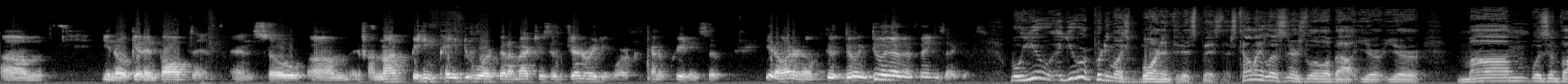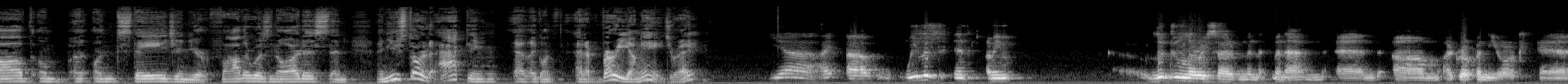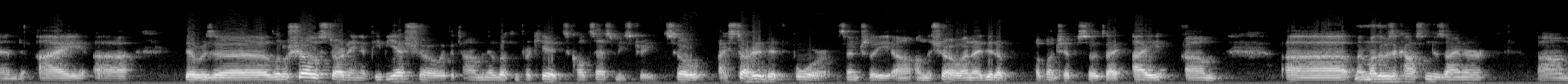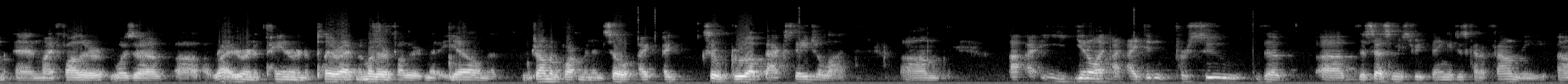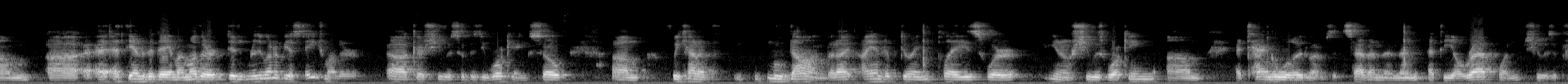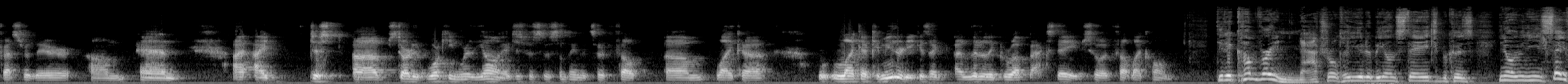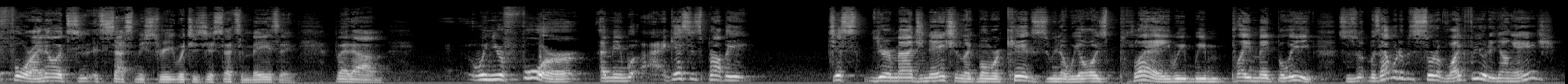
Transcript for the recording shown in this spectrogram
um, you know, get involved in. And so, um, if I'm not being paid to work, then I'm actually sort of generating work, kind of creating some, you know, I don't know, do, doing doing other things, I guess. Well, you you were pretty much born into this business. Tell my listeners a little about your your mom was involved on on stage, and your father was an artist, and and you started acting at like on, at a very young age, right? Yeah, I uh, we lived in. I mean, lived in the Lower East Side of Manhattan, and um, I grew up in New York. And I uh, there was a little show starting a PBS show at the time, and they're looking for kids called Sesame Street. So I started at four, essentially, uh, on the show, and I did a, a bunch of episodes. I, I um, uh, my mother was a costume designer. Um, and my father was a, a writer and a painter and a playwright. My mother and father had met at Yale the drama department, and so I, I, sort of grew up backstage a lot. Um, I, you know, I, I, didn't pursue the uh, the Sesame Street thing; it just kind of found me. Um, uh, at the end of the day, my mother didn't really want to be a stage mother because uh, she was so busy working. So um, we kind of moved on. But I, I ended up doing plays where you know, she was working um, at Tanglewood when I was at seven, and then at the Yale Rep when she was a professor there. Um, and I, I just uh, started working really young. It just was something that sort of felt um, like a like a community because I, I literally grew up backstage, so it felt like home. Did it come very natural to you to be on stage? Because you know, when you say four, I know it's it's Sesame Street, which is just that's amazing. But um, when you're four, I mean, I guess it's probably just your imagination. Like when we're kids, you know, we always play. We we play make believe. So was that what it was sort of like for you at a young age?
